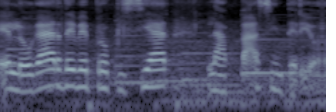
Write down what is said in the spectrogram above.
El hogar debe propiciar la paz interior.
